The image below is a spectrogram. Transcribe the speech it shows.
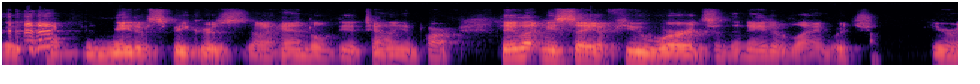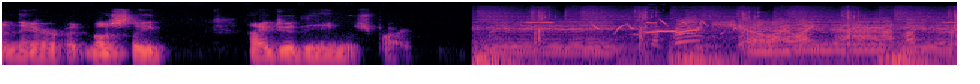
the, the, native speakers uh, handle the Italian part. They let me say a few words in the native language here and there, but mostly I do the English part. The bird show, I like that. I love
